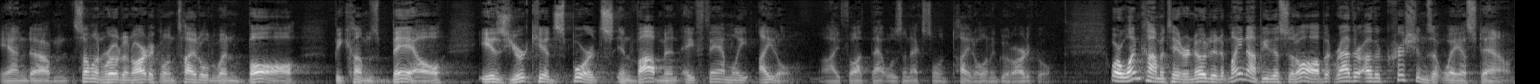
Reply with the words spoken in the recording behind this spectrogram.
And um, someone wrote an article entitled When Ball Becomes Bail is your kid's sports involvement a family idol? I thought that was an excellent title and a good article. Or one commentator noted it might not be this at all, but rather other Christians that weigh us down.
